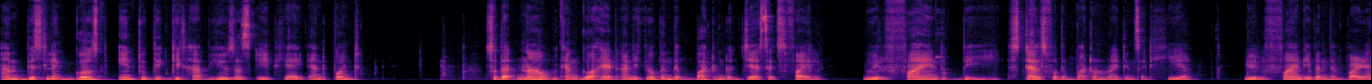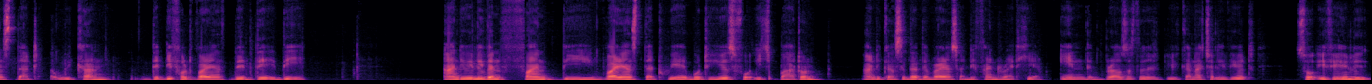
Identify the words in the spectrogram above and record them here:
and this link goes into the github users api endpoint so that now we can go ahead and if you open the button.jsx file you will find the styles for the button right inside here. You will find even the variants that we can the default variants the the, the and you will even find the variants that we are able to use for each button. And you can see that the variants are defined right here. In the browser so that you can actually view it so if you really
